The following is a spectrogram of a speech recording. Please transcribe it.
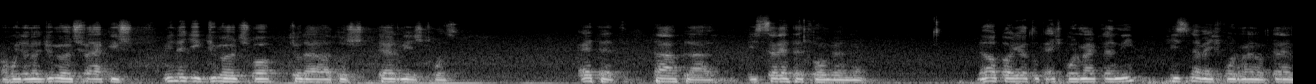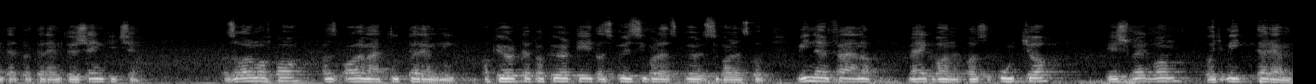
ahogyan a gyümölcsfák is, mindegyik gyümölcsfa csodálatos termést hoz. Etet, táplál, és szeretet van benne. Ne akarjatok egyformák lenni, hisz nem egyformának teremtett a teremtő senkit sem. Az almafa az almát tud teremni, a körtefa körtét, az őszi balack őszi balackot. Minden fának megvan az útja, és megvan, hogy mit terem.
